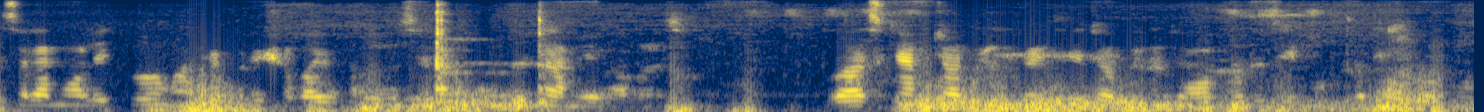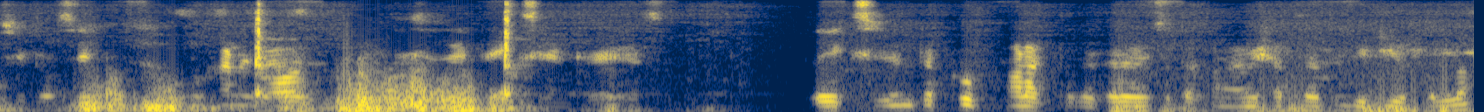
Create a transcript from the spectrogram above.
আসসালামু আলাইকুম। আশা করি সবাই ভালো আছেন আমি ভালো আছি। তো আজকে আমি চট্টগ্রাম গেছি চট্টগ্রাম যাওয়ার পথে যে মুক্তাদি মসজিদ আছে ওখানে যাওয়ার একটা অ্যাক্সিডেন্ট হয়ে গেছে। তো অ্যাক্সিডেন্টটা খুব মারাত্মক আকারে হয়েছে তখন আমি সাথে সাথে ভিডিও করলাম।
